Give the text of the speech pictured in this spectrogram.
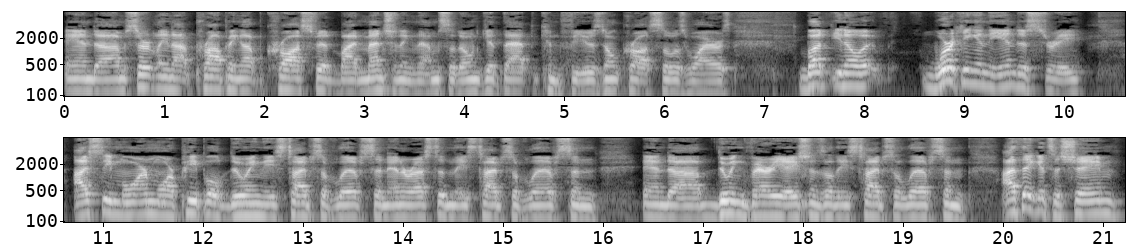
And uh, I'm certainly not propping up CrossFit by mentioning them, so don't get that confused. Don't cross those wires. But, you know, working in the industry, I see more and more people doing these types of lifts and interested in these types of lifts and and uh, doing variations of these types of lifts. And I think it's a shame.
